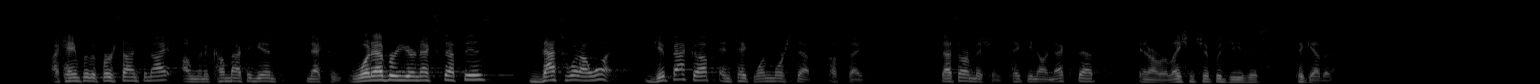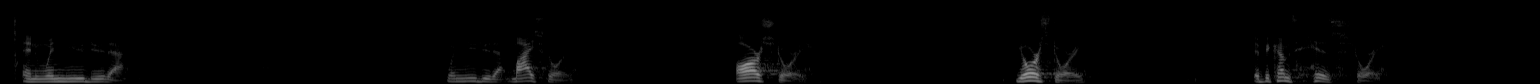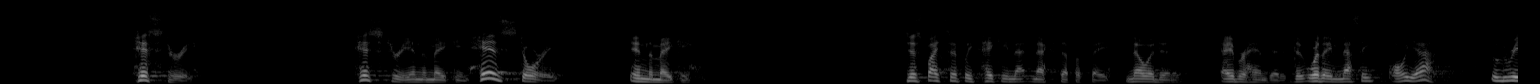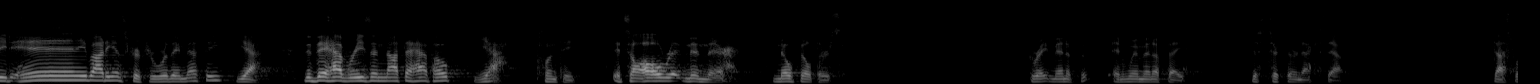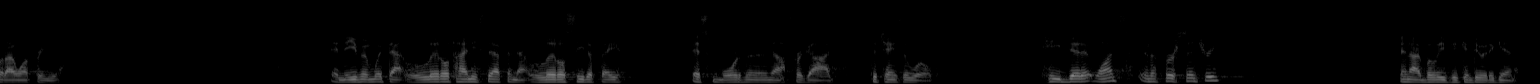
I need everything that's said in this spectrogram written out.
I came for the first time tonight. I'm going to come back again next week. Whatever your next step is, that's what I want. Get back up and take one more step of faith. That's our mission, taking our next step in our relationship with Jesus together. And when you do that, when you do that, my story, our story, your story, it becomes his story. History. History in the making. His story in the making. Just by simply taking that next step of faith. Noah did it. Abraham did it. Were they messy? Oh, yeah. Read anybody in Scripture. Were they messy? Yeah. Did they have reason not to have hope? Yeah, plenty. It's all written in there. No filters great men and women of faith just took their next step. That's what I want for you. And even with that little tiny step and that little seed of faith, it's more than enough for God to change the world. He did it once in the first century, and I believe He can do it again.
